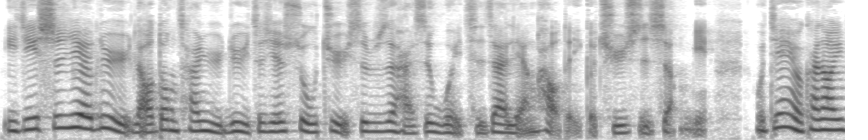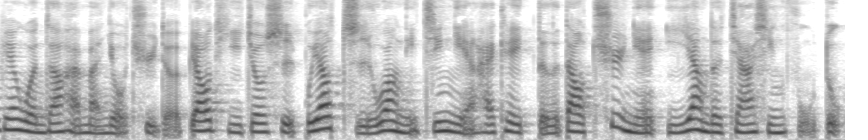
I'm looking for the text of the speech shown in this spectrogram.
以及失业率、劳动参与率这些数据是不是还是维持在良好的一个趋势上面。我今天有看到一篇文章，还蛮有趣的，标题就是不要指望你今年还可以得到去年一样的加薪幅度。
